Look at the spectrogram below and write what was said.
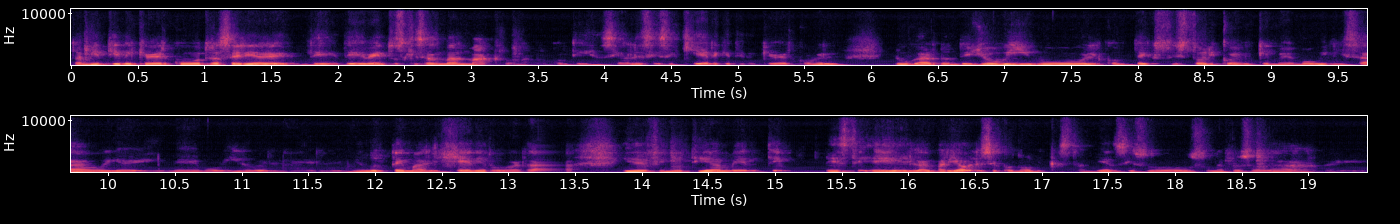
También tiene que ver con otra serie de, de, eventos quizás más macro, macro contingenciales, si se quiere, que tienen que ver con el lugar donde yo vivo, el contexto histórico en el que me he movilizado y, me he movido, el, el mismo tema del género, ¿verdad? Y definitivamente este, eh, las variables económicas también, si sos una persona eh,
